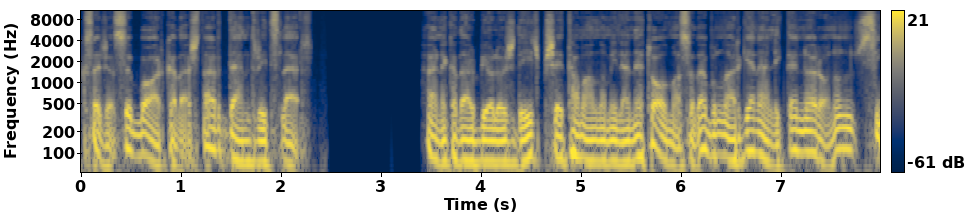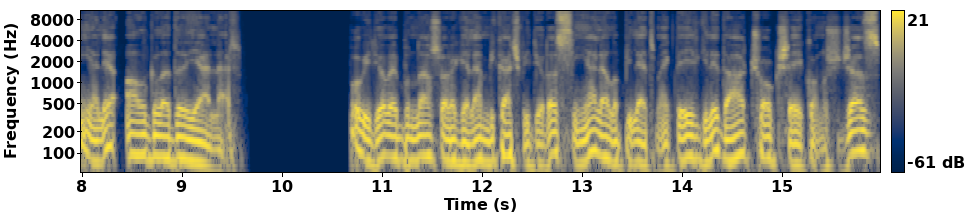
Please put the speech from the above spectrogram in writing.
Kısacası bu arkadaşlar dendritler. Her ne kadar biyolojide hiçbir şey tam anlamıyla net olmasa da bunlar genellikle nöronun sinyali algıladığı yerler. Bu video ve bundan sonra gelen birkaç videoda sinyal alıp iletmekle ilgili daha çok şey konuşacağız.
